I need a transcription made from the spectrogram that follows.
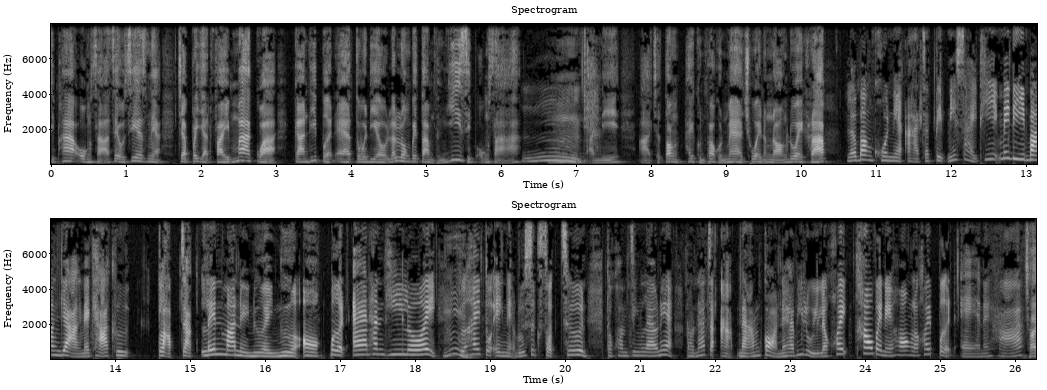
25 องศาเซลเซียสเนี่ยจะประหยัดไฟมากกว่าการที่เปิดแอร์ตัวเดียวแล้วลงไปต่ำถึง 20 องศาอือืมมอันนี้อาจจะต้องให้คุณพ่อคุณแม่ช่วยน้องๆด้วยครับ แล้วบางคนเนี่ยอาจจะติดนิสัยที่ไม่ดีบางอย่างนะคะ คือ กลับจากเล่นมาเหนื่อยๆเหงื่อออกเปิดแอร์ทันทีเลยอืมเพื่อให้ตัวเองเนี่ยรู้สึกสดชื่น แต่ความจริงแล้วเนี่ยเราน่าจะอาบน้ำก่อนนะคะพี่หลุยแล้วค่อยเข้าไปในห้องแล้วค่อยเปิดแอร์นะคะ ใช่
